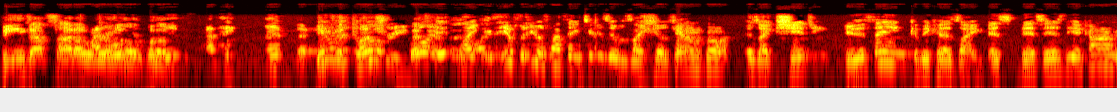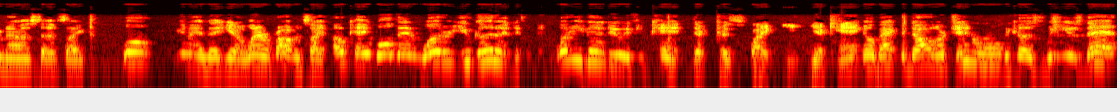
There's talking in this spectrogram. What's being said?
beans outside over I'd there hate, with a, with a live, I'd hate to there. even the country. Well, it, like, it, but here's my thing too, because it was like it was like, on the car. it was like Shinji, do the thing because like this this is the economy now and stuff. It's like, well, you know, and then, you know, whatever problem. It's like, okay, well then, what are you gonna do? What are you gonna do if you can't? Because like you, you can't go back to Dollar General because we use that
